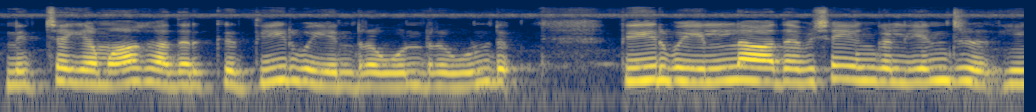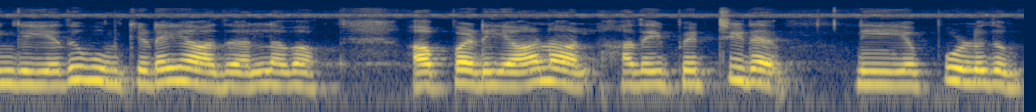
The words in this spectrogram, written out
நிச்சயமாக அதற்கு தீர்வு என்ற ஒன்று உண்டு. தீர்வு இல்லாத விஷயங்கள் என்று இங்கு எதுவும் கிடையாது அல்லவா? அப்படியானால் அதை பெற்றிட நீ எப்பொழுதும்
